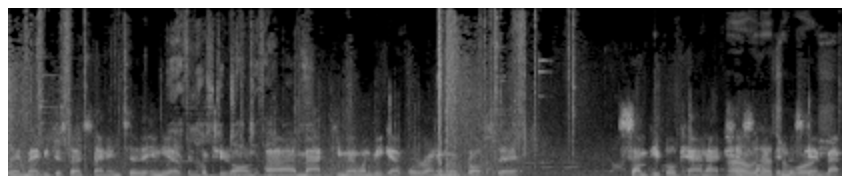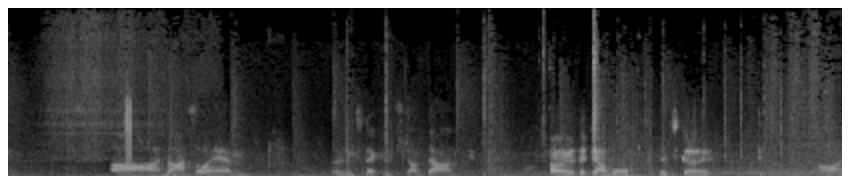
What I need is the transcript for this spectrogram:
Then maybe just don't stand into the, in the open for too long. Uh, Mac, you may want to be careful running across there. Some people can actually Oh, snipe that's in a this horse. game. Mac, Oh, no, I saw him. Didn't expect him to jump down. oh, the double. Let's go. Oh,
